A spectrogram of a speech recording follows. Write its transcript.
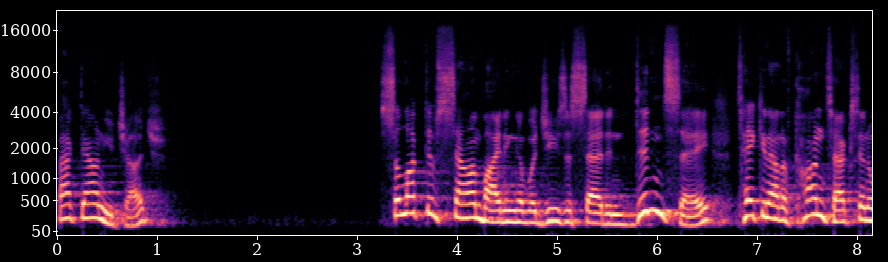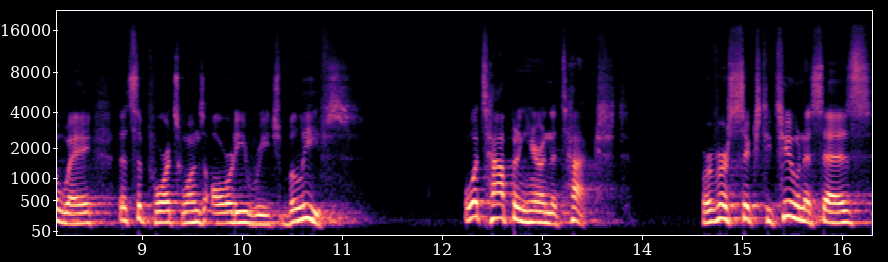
Back down, you judge. Selective soundbiting of what Jesus said and didn't say, taken out of context in a way that supports one's already reached beliefs. What's happening here in the text? Or verse 62, and it says,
